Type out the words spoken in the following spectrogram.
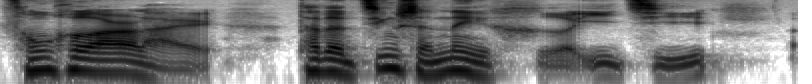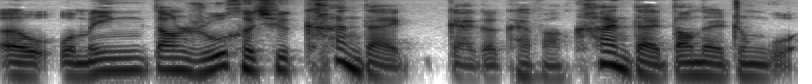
从何而来，它的精神内核以及。呃，我们应当如何去看待改革开放，看待当代中国？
